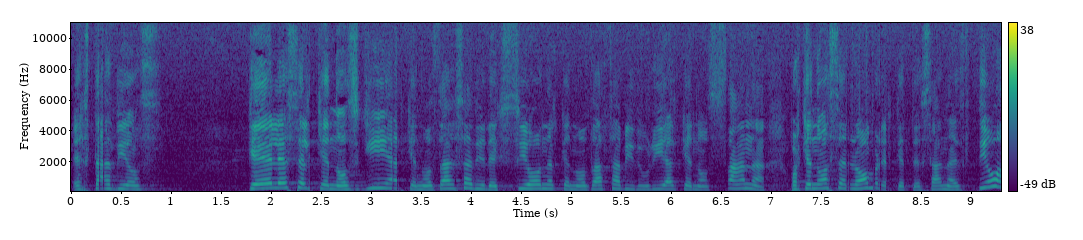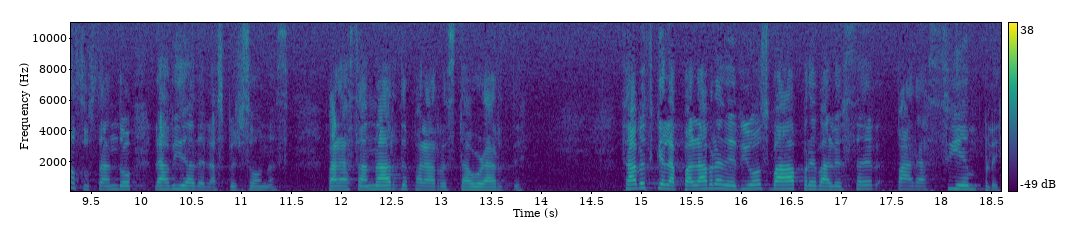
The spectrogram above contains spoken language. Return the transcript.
Está Dios que Él es el que nos guía, el que nos da esa dirección, el que nos da sabiduría, el que nos sana, porque no es el hombre el que te sana, es Dios usando la vida de las personas para sanarte, para restaurarte. Sabes que la palabra de Dios va a prevalecer para siempre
